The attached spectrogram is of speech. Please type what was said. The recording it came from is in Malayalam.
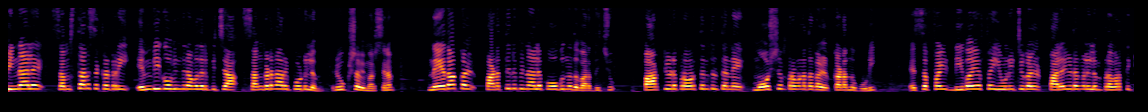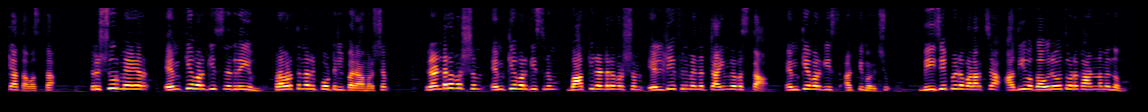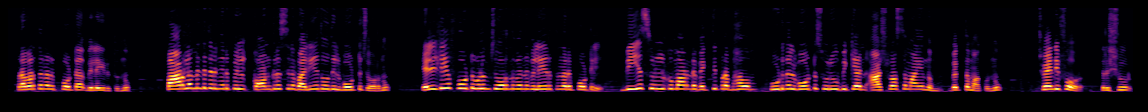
പിന്നാലെ സംസ്ഥാന സെക്രട്ടറി എം വി ഗോവിന്ദൻ അവതരിപ്പിച്ച സംഘടനാ റിപ്പോർട്ടിലും രൂക്ഷ വിമർശനം. നേതാക്കൾ പണത്തിന് പിന്നാലെ പോകുന്നത് വർദ്ധിച്ചു. പാർട്ടിയുടെ പ്രവർത്തനത്തിൽ തന്നെ മോശം പ്രവണതകൾ കടന്നുകൂടി. എസ് എഫ് ഐ ഡിവൈഎഫ്ഐ യൂണിറ്റുകൾ പലയിടങ്ങളിലും പ്രവർത്തിക്കാത്ത അവസ്ഥ. തൃശൂർ മേയർ എം കെ വർഗീസിനെതിരെയും പ്രവർത്തന റിപ്പോർട്ടിൽ പരാമർശം. രണ്ടര വർഷം എം കെ വർഗീസിനും ബാക്കി രണ്ടര വർഷം എൽ ഡി എഫിനും എന്ന ടൈം വ്യവസ്ഥ എം കെ വർഗീസ് അട്ടിമറിച്ചു. ബി ജെ പിയുടെ വളർച്ച അതീവ ഗൗരവത്തോടെ കാണണമെന്നും പ്രവർത്തന റിപ്പോർട്ട് വിലയിരുത്തുന്നു. പാർലമെന്റ് തിരഞ്ഞെടുപ്പിൽ കോൺഗ്രസിന് വലിയ തോതിൽ വോട്ട് ചോർന്നു. എൽ ഡി എഫ് വോട്ടുകളും ചോർന്നുവെന്ന് വിലയിരുത്തുന്ന റിപ്പോർട്ടിൽ വി എസ് സുനിൽകുമാറിന്റെ വ്യക്തിപ്രഭാവം കൂടുതൽ വോട്ട് സ്വരൂപിക്കാൻ ആശ്വാസമായെന്നും വ്യക്തമാക്കുന്നു. ട്വന്റി തൃശൂർ.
